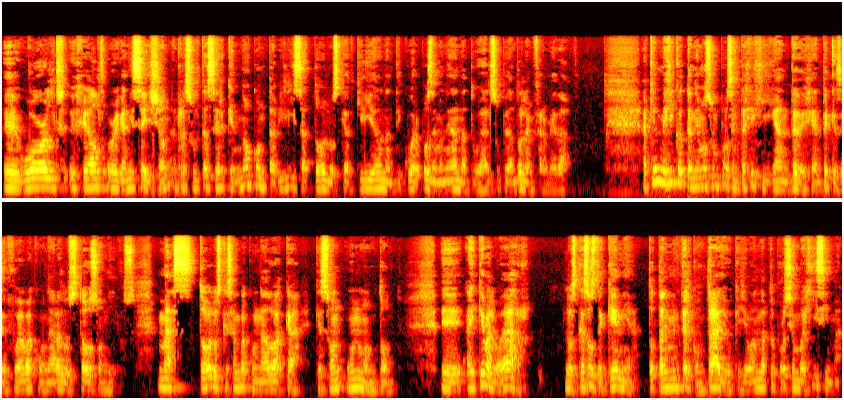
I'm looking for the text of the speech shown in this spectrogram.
eh, World Health Organization resulta ser que no contabiliza a todos los que adquirieron anticuerpos de manera natural superando la enfermedad. Aquí en México tenemos un porcentaje gigante de gente que se fue a vacunar a los Estados Unidos, más todos los que se han vacunado acá, que son un montón. Eh, hay que valorar los casos de Kenia, totalmente al contrario, que llevan una proporción bajísima,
